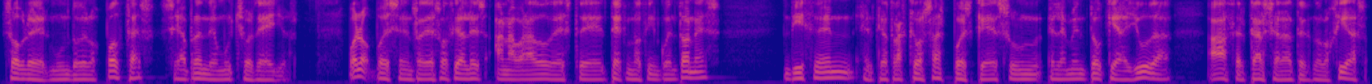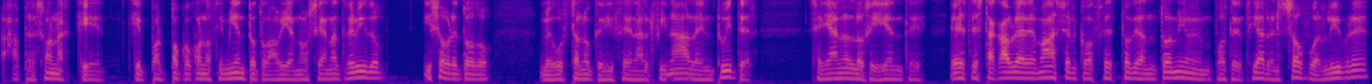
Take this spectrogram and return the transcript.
sobre el mundo de los podcasts, se aprende mucho de ellos. Bueno, pues en redes sociales han hablado de este Tecno Cincuentones, dicen, entre otras cosas, pues que es un elemento que ayuda a acercarse a las tecnologías a personas que por poco conocimiento todavía no se han atrevido y sobre todo me gusta lo que dicen al final en Twitter. Señalan lo siguiente, es destacable además el concepto de Antonio en potenciar el software libre,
